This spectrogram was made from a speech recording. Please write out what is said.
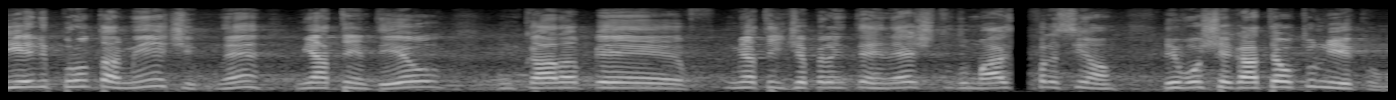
e ele prontamente né, me atendeu, um cara é, me atendia pela internet e tudo mais, eu falei assim, ó, eu vou chegar até o Tunico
